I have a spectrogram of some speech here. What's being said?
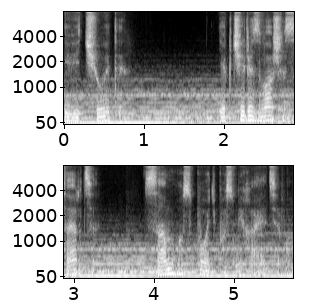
і відчуйте, як через ваше серце сам Господь посміхається вам.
